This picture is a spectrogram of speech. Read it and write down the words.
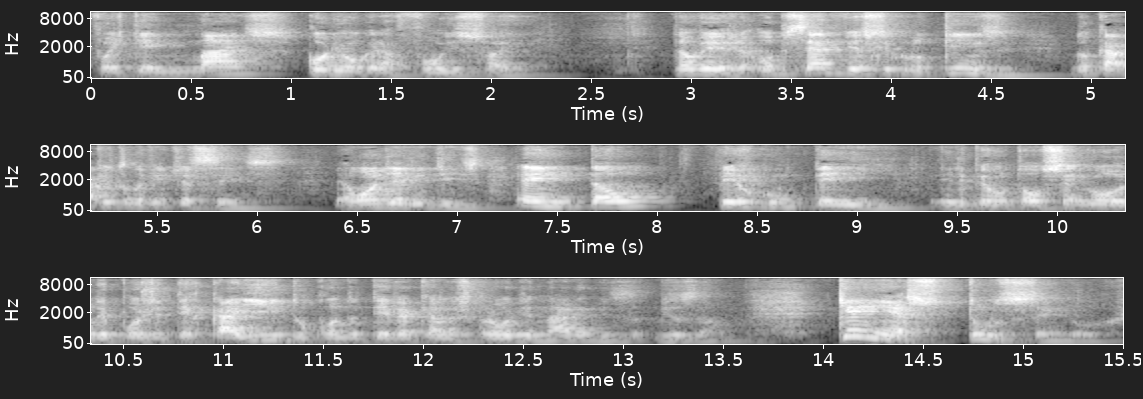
foi quem mais coreografou isso aí. Então veja, observe o versículo 15 do capítulo 26 é onde ele diz: Então perguntei, ele perguntou ao Senhor depois de ter caído quando teve aquela extraordinária visão: Quem és tu, Senhor?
